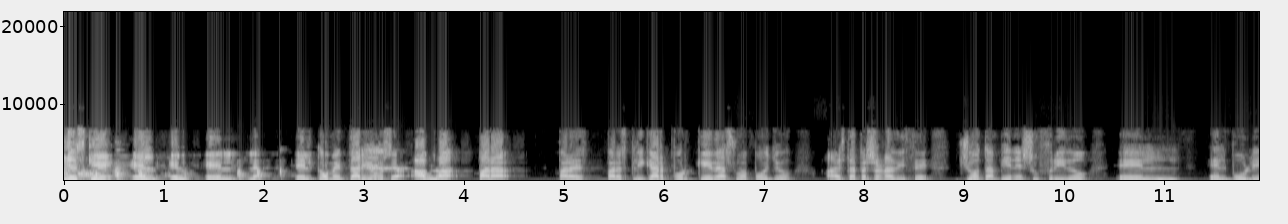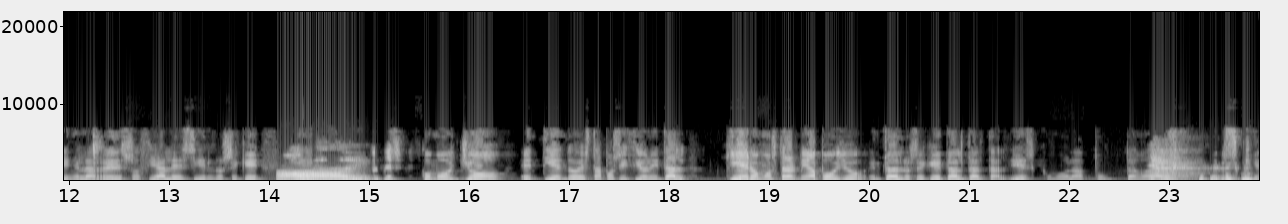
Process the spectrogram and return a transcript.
Y es que el, el- el- el comentario, o sea, habla para, para, para explicar por qué da su apoyo a esta persona, dice, yo también he sufrido el, el bullying en las redes sociales y el no sé qué. Ay. Entonces, como yo entiendo esta posición y tal, quiero mostrar mi apoyo en tal, no sé qué, tal, tal, tal. Y es como la puta madre. es, que,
